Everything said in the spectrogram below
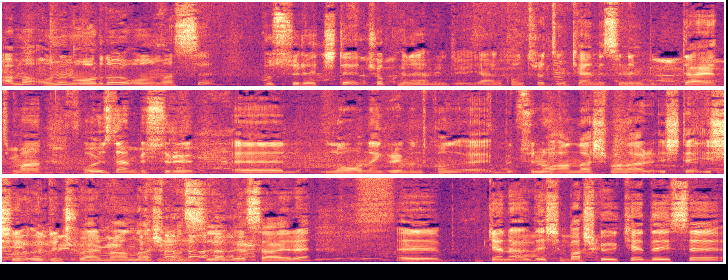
Ama onun orada olması bu süreçte çok önemli diyor. Yani kontratın kendisinin bir dayatma. O yüzden bir sürü e, loan agreement, e, bütün o anlaşmalar işte işi ödünç verme anlaşması vesaire. E, genelde işte başka ülkede ise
